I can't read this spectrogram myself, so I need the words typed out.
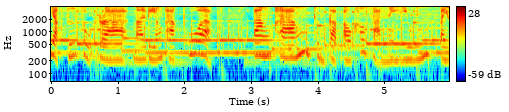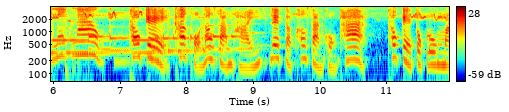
อยากซื้อสุรามาเลี้ยงพักพวก บางครั้งถึงกับเอาข้าวสารในยุ้งไปแลกเหล้าเท่าแก่ข้าขอเหล่าสามไหายแลกกับข้าวสารของข้าเท่าแก่ตกลงไหม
